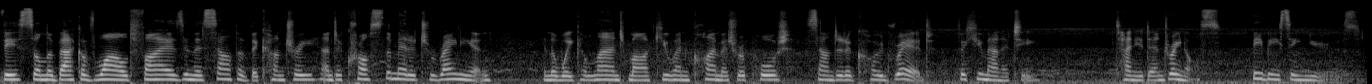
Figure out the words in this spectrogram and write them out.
This on the back of wildfires in the south of the country and across the Mediterranean. In the week, a landmark UN climate report sounded a code red for humanity. Tanya Dendrinos, BBC News.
